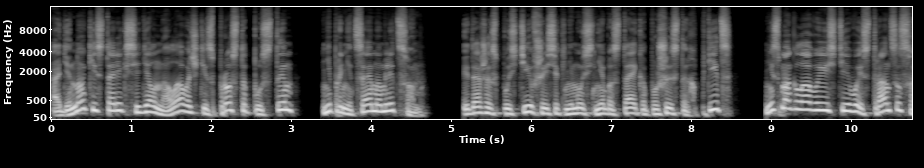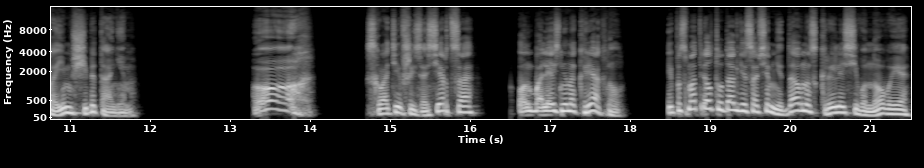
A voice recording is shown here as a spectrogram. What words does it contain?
Одинокий старик сидел на лавочке с просто пустым, непроницаемым лицом, и даже спустившаяся к нему с неба стайка пушистых птиц не смогла вывести его из транса своим щебетанием. «Ох!» Схватившись за сердце, он болезненно крякнул и посмотрел туда, где совсем недавно скрылись его новые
